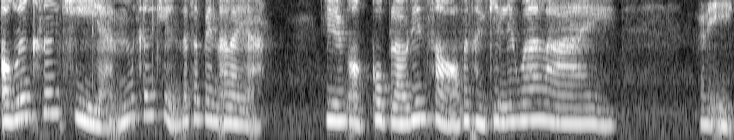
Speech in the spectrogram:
ออกเรื่องเครื่องเขียน เครื่องเขียนก็จะเป็นอะไรอะยืนออกกบแล้วดินสอภาษาอังกฤษเรียกว่าอะไรอะไรอีก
